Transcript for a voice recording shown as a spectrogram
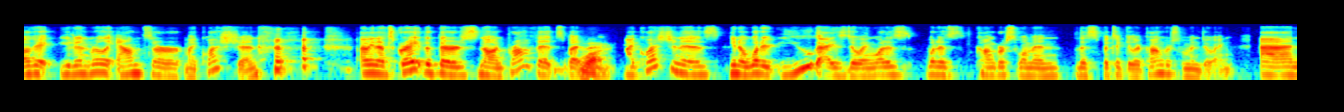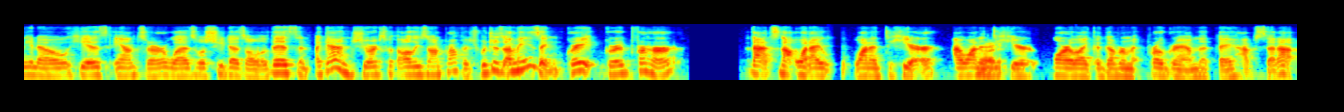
okay, you didn't really answer my question. I mean, that's great that there's nonprofits, but right. my question is, you know, what are you guys doing? What is what is Congresswoman, this particular Congresswoman doing? And, you know, his answer was, well, she does all of this. And again, she works with all these nonprofits, which is amazing. Great, good for her that's not what I wanted to hear. I wanted right. to hear more like a government program that they have set up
